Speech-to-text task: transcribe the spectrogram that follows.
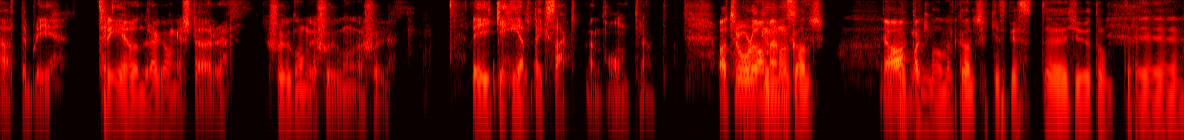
att det blir 300 gånger större. 7 gånger 7 gånger 7. Det är inte helt exakt, men omtrent. Vad tror du om en... Man kanske, ja, man kunde man väl kanske inte spist 20 tomter i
